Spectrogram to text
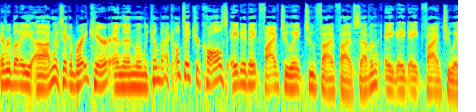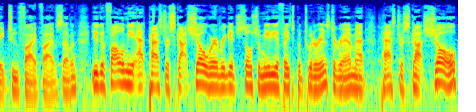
Everybody, uh, I'm going to take a break here, and then when we come back, I'll take your calls 888 528 2557. 888 528 2557. You can follow me at Pastor Scott Show wherever you get your social media Facebook, Twitter, Instagram at Pastor Scott Show.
